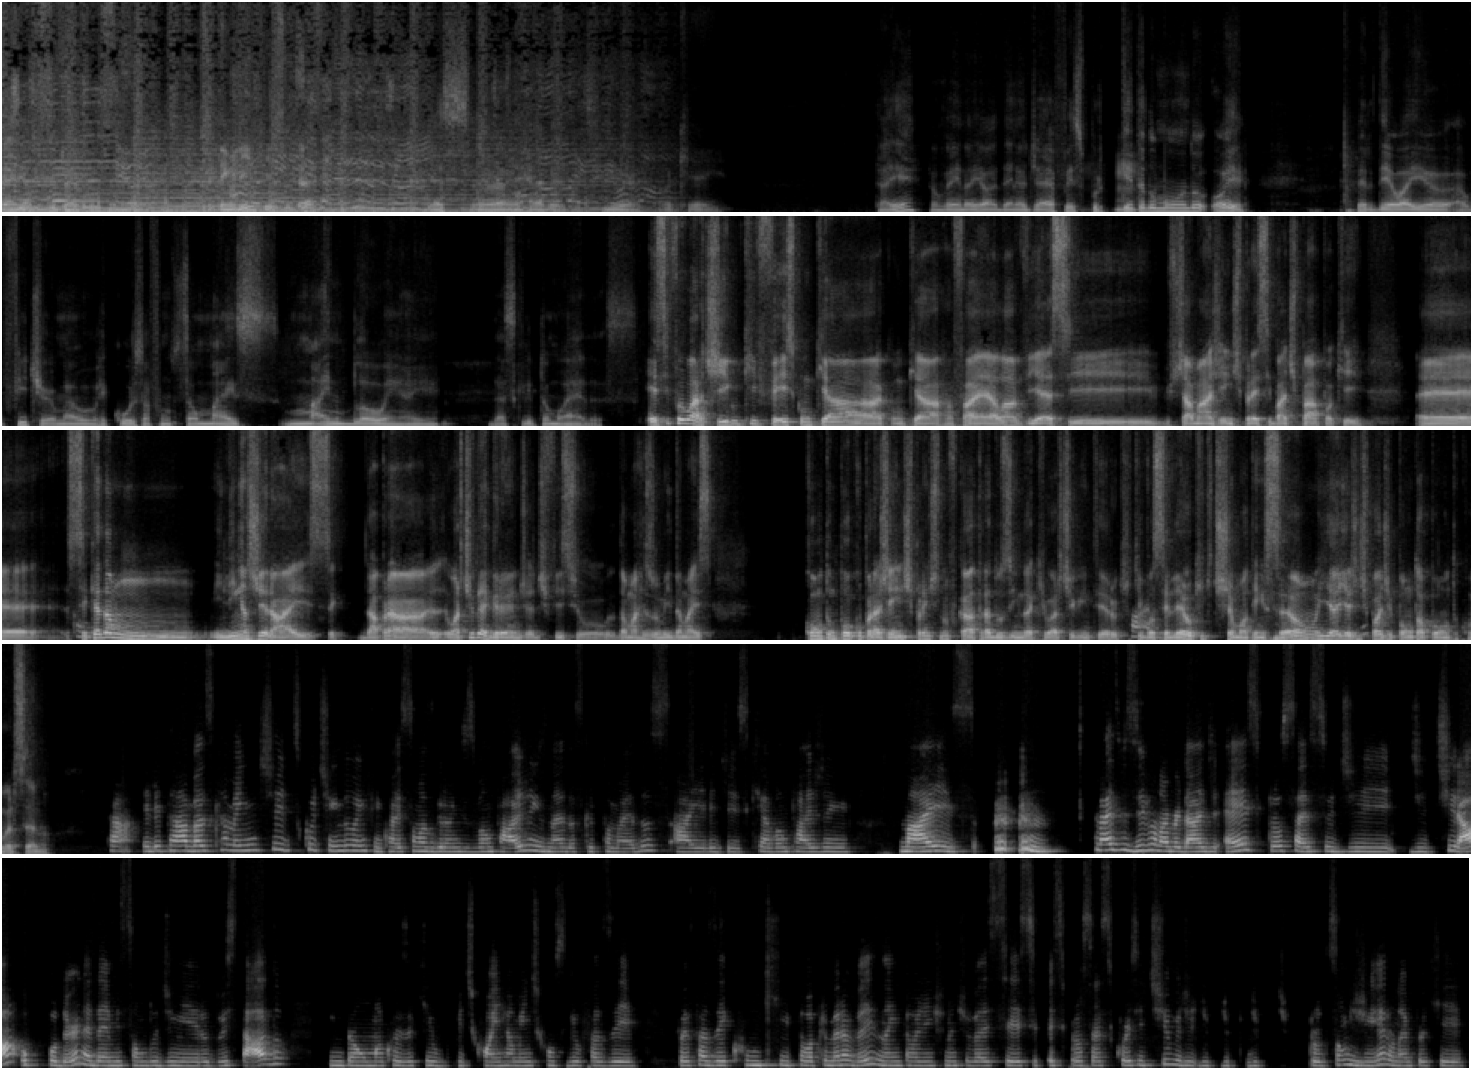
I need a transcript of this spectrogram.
Daniel, Daniel Você tem o link? Você quer? Yes, sir, I have it here. Ok. Tá aí? Estão vendo aí, ó? Daniel Jeffries, por que Hum. todo mundo. Oi! Perdeu aí o, o feature, né, o recurso, a função mais mind-blowing aí das criptomoedas. Esse foi o artigo que fez com que a, com que a Rafaela viesse chamar a gente para esse bate-papo aqui. É, você quer dar um, em linhas gerais, dá para, o artigo é grande, é difícil dar uma resumida, mas conta um pouco para a gente, para a gente não ficar traduzindo aqui o artigo inteiro, o que, que você leu, o que, que te chamou a atenção, e aí a gente pode ir ponto a ponto conversando. Tá, ele está basicamente discutindo, enfim, quais são as grandes vantagens, né, das criptomoedas. Aí ele diz que a vantagem mais, mais visível, na verdade, é esse processo de, de tirar o poder, né, da emissão do dinheiro do Estado. Então, uma coisa que o Bitcoin realmente conseguiu fazer foi fazer com que, pela primeira vez, né, então a gente não tivesse esse, esse processo coercitivo de, de, de, de produção de dinheiro, né, porque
